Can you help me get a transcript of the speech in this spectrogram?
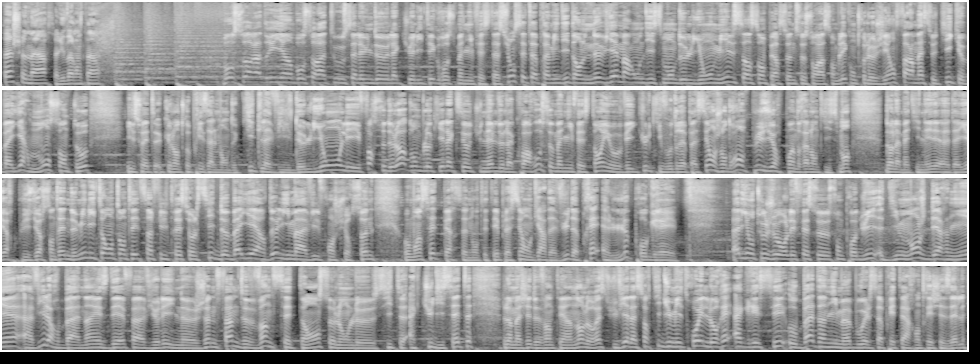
Chenard. Salut Valentin. Bonsoir Adrien, bonsoir à tous. À la une de l'actualité, grosse manifestation cet après-midi dans le 9e arrondissement de Lyon. 1500 personnes se sont rassemblées contre le géant pharmaceutique Bayer Monsanto. Ils souhaitent que l'entreprise allemande quitte la ville de Lyon. Les forces de l'ordre ont bloqué l'accès au tunnel de la Croix-Rousse aux manifestants et aux véhicules qui voudraient passer, engendrant plusieurs points de ralentissement. Dans la matinée, d'ailleurs, plusieurs centaines de militants ont tenté de s'infiltrer sur le site de Bayer de Lima à Villefranche-sur-Saône. Au moins sept personnes ont été placées en garde à vue d'après le progrès. À toujours, les faits se sont produits dimanche dernier à Villeurbanne. Un SDF a violé une jeune femme de 27 ans. Selon le site Actu 17, l'homme âgé de 21 ans l'aurait suivi à la sortie du métro et l'aurait agressé au bas d'un immeuble où elle s'apprêtait à rentrer chez elle.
